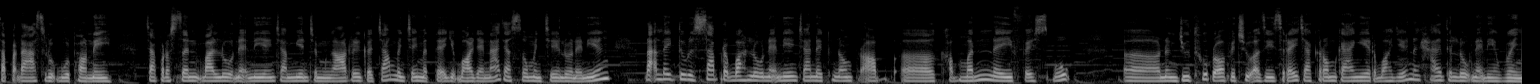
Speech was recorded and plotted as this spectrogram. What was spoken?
សប្តាហ៍ស្រួលបួលផងនេះចាប្រសិនបើលោកអ្នកនាងចាំមានចម្ងល់ឬក៏ចង់បញ្ចេញមតិយោបល់យ៉ាងណាចាសូមអញ្ជើញលោកអ្នកនាងដាក់លេខទូរស័ព្ទរបស់លោកអ្នកនាងចានៅក្នុងប្រអប់ comment នៃ Facebook និង YouTube របស់ Vithu Azizi សេរីចាក្រុមការងាររបស់យើងនឹងហៅទៅលោកអ្នកនាងវិញ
